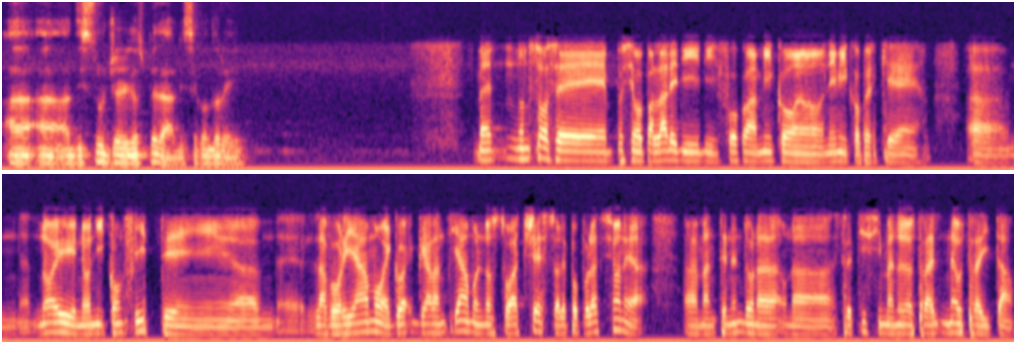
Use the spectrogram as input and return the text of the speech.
a, a, a distruggere gli ospedali, secondo lei? Beh, non so se possiamo parlare di, di fuoco amico o nemico perché uh, noi in ogni conflitto uh, lavoriamo e garantiamo il nostro accesso alle popolazioni uh, mantenendo una, una strettissima neutra- neutralità.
